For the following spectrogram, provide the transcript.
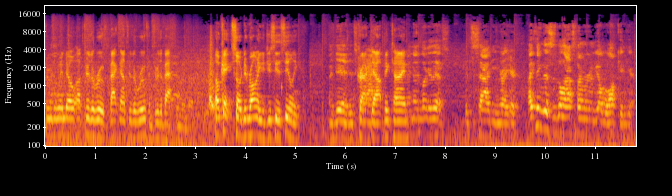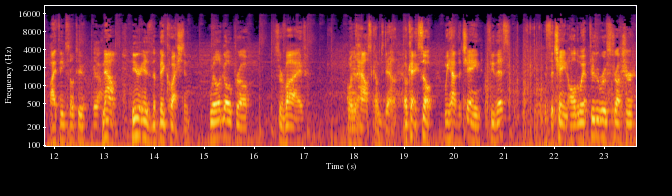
through the window, up through the roof, back down through the roof, and through the bathroom window. Okay, so did Ronnie? Did you see the ceiling? I did. It's Cracked out big time. And then look at this. It's sagging right here. I think this is the last time we're gonna be able to walk in here. I think so too. Yeah. Now, here is the big question: Will a GoPro survive when the house comes down? Okay, so we have the chain. See this? It's the chain all the way up through the roof structure,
